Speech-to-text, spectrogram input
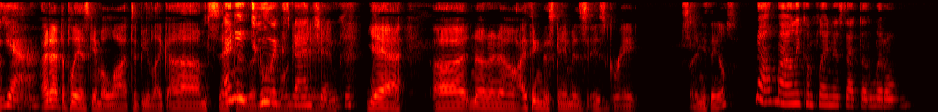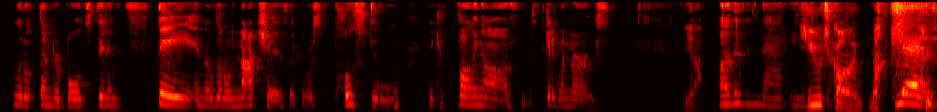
Yeah. I'd have to play this game a lot to be like, ah, I'm sick I of need the two expansions. Yeah. Uh, no, no, no. I think this game is is great. So anything else? No, my only complaint is that the little little thunderbolts didn't stay in the little notches like they were supposed to. They kept falling off. It was getting my nerves. Yeah. Other than that, it was Huge con. No. Yes.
